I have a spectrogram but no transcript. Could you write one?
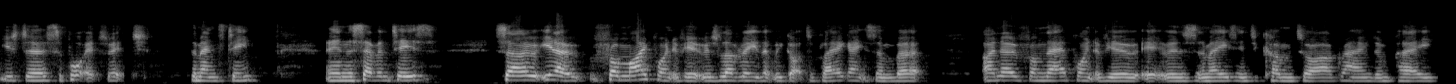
used to support Ipswich, the men's team, in the 70s. So, you know, from my point of view, it was lovely that we got to play against them. But I know from their point of view, it was amazing to come to our ground and play,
